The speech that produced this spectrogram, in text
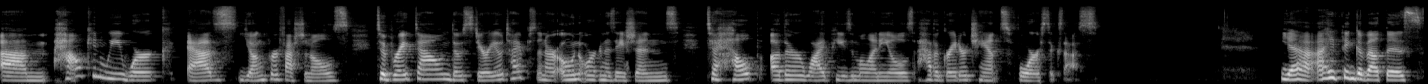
Um, how can we work as young professionals to break down those stereotypes in our own organizations to help other YPs and millennials have a greater chance for success? Yeah, I think about this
